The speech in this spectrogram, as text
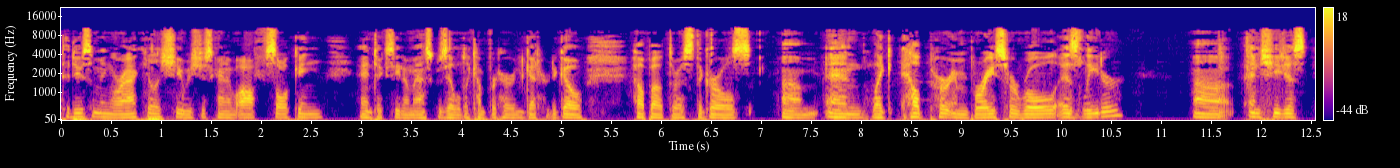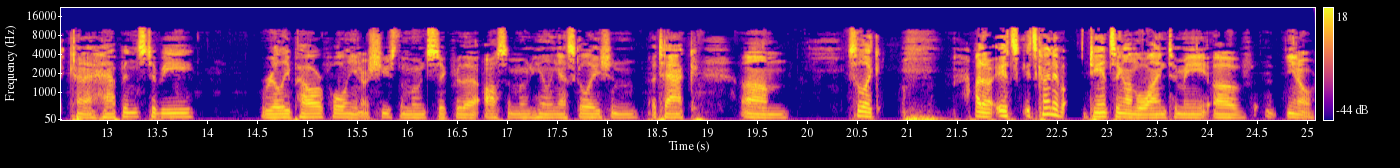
to do something miraculous. She was just kind of off sulking, and Tuxedo Mask was able to comfort her and get her to go help out the rest of the girls, um, and like help her embrace her role as leader. Uh, and she just kind of happens to be really powerful. You know, she used the moon stick for that awesome moon healing escalation attack. Um, so like, I don't know, it's, it's kind of dancing on the line to me of, you know,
